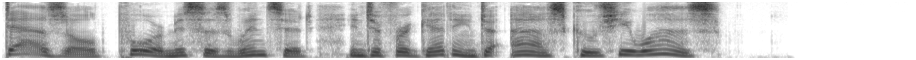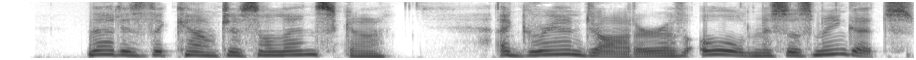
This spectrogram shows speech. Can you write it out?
dazzled poor Mrs. Winsett into forgetting to ask who she was. That is the Countess Olenska, a granddaughter of old Mrs. Mingott's.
